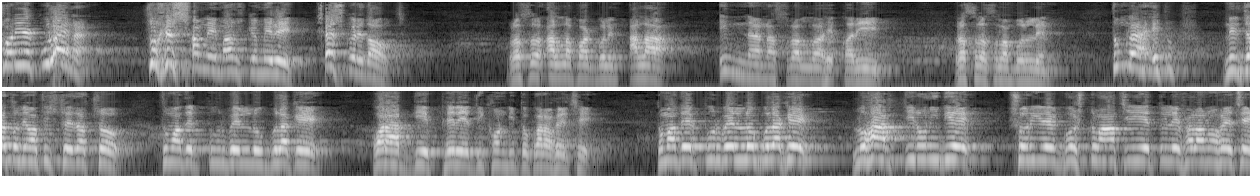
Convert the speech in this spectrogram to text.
শরীরে কুলায় না। চোখের সামনে মানুষকে মেরে শেষ করে দেওয়া হচ্ছে। রসুল আল্লাহ পাক বলেন, আলা ইন্না নাসরাল্লাহ করিব। রসুল্লাহ সাল্লাম বললেন, তোমরা একটু নির্যাতনে অতিষ্ঠ হয়ে যাচ্ছ। তোমাদের পূর্বের লোকগুলাকে করাত দিয়ে ফেরে দ্বিখণ্ডিত করা হয়েছে। তোমাদের পূর্বের লোকগুলাকে লোহার চিরুনি দিয়ে শরীরের গোষ্ঠ আঁচিয়ে তুলে ফেলানো হয়েছে।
